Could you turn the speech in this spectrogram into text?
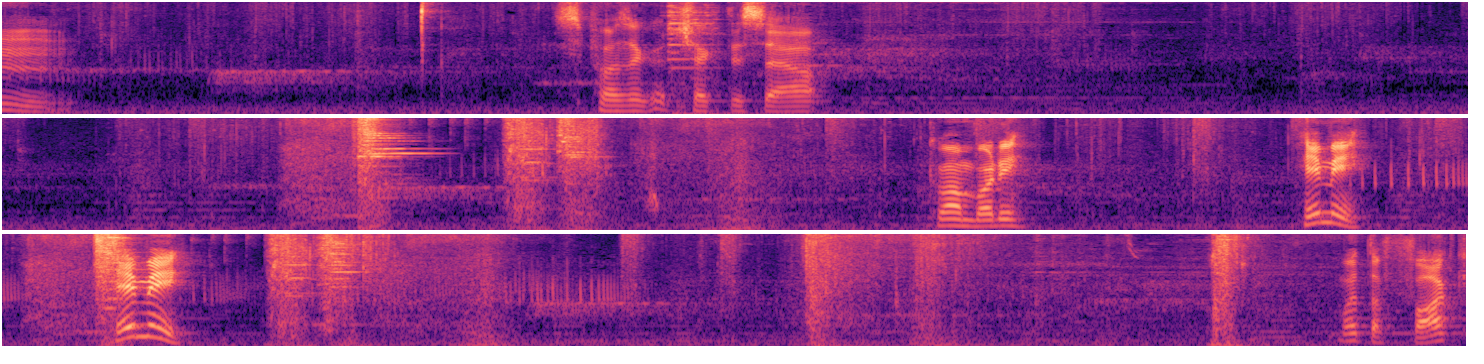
Hmm. Suppose I go check this out. Come on, buddy. Hit me. Hit me. What the fuck?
